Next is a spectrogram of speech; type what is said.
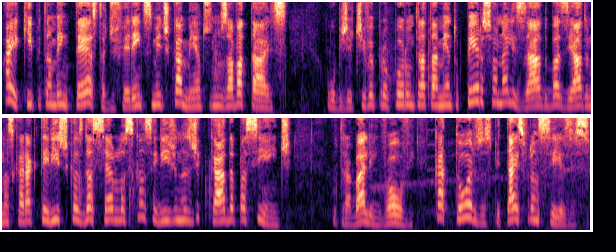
a equipe também testa diferentes medicamentos nos avatares. O objetivo é propor um tratamento personalizado baseado nas características das células cancerígenas de cada paciente. O trabalho envolve 14 hospitais franceses.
